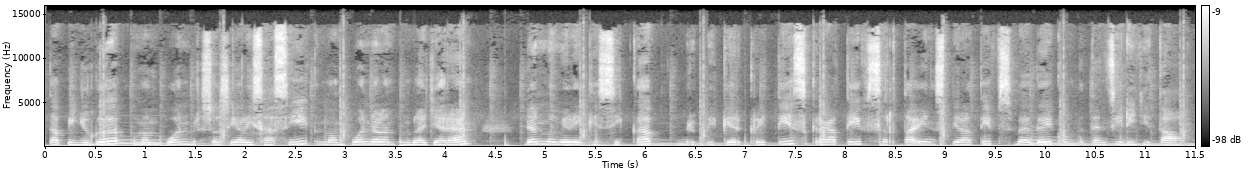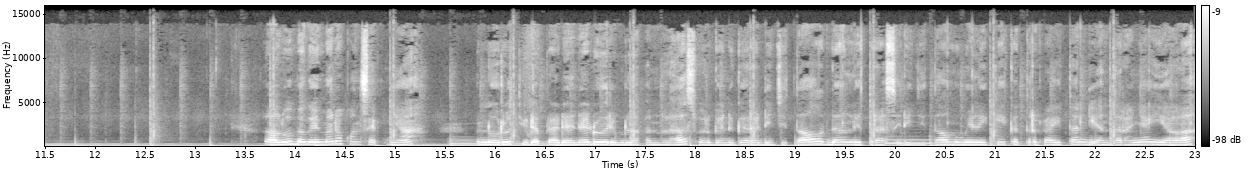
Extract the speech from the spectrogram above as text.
tapi juga kemampuan bersosialisasi, kemampuan dalam pembelajaran, dan memiliki sikap berpikir kritis, kreatif, serta inspiratif sebagai kompetensi digital. Lalu bagaimana konsepnya? Menurut Yuda Pradana 2018, warga negara digital dan literasi digital memiliki keterkaitan di antaranya ialah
